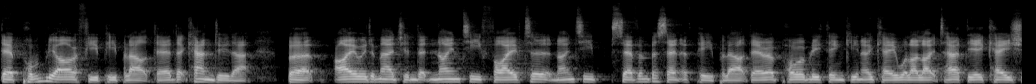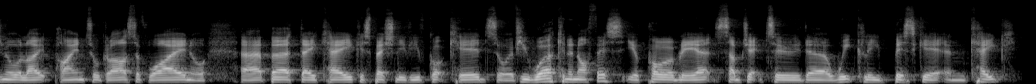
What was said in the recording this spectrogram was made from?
there probably are a few people out there that can do that. But I would imagine that 95 to 97% of people out there are probably thinking, okay, well, I like to have the occasional like pint or glass of wine or uh, birthday cake, especially if you've got kids or if you work in an office, you're probably uh, subject to the weekly biscuit and cake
